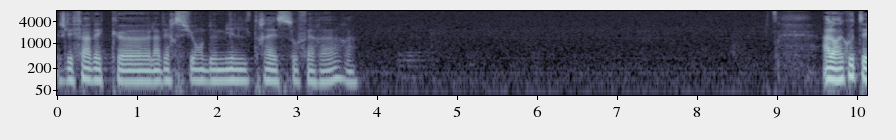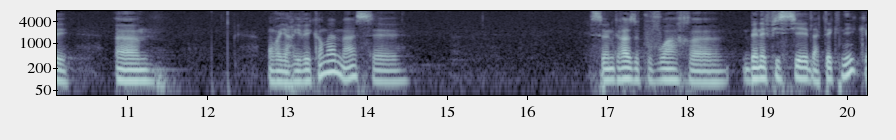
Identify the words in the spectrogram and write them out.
Je l'ai fait avec euh, la version 2013 sauf erreur. Alors écoutez, euh, on va y arriver quand même. Hein, c'est, une grâce de pouvoir euh, bénéficier de la technique.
